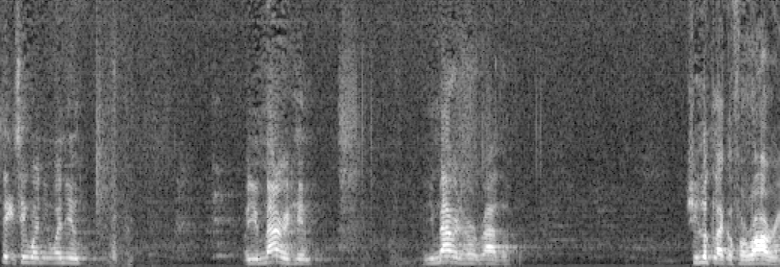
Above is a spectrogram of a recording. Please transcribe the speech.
See, see when you when you when you married him, you married her, rather, she looked like a Ferrari,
